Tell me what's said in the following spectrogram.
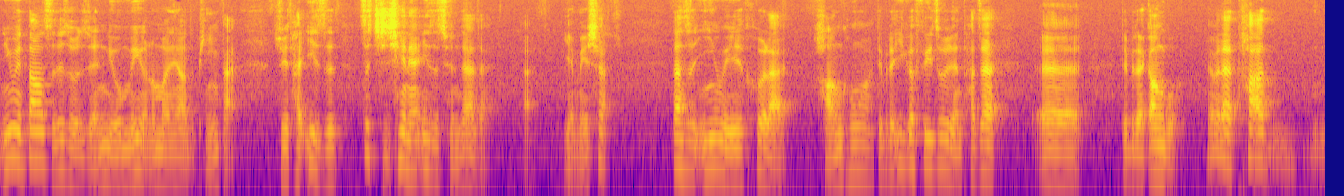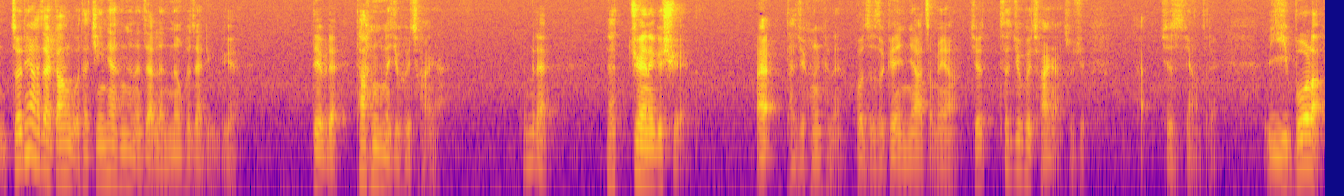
因为当时的时候人流没有那么样的频繁，所以他一直这几千年一直存在着，啊，也没事儿。但是因为后来航空啊，对不对？一个非洲人他在呃，对不对？刚果，对不对？他昨天还在刚果，他今天很可能在伦敦或在纽约，对不对？他很可能就会传染，对不对？他捐了个血，哎，他就很可能，或者是跟人家怎么样，就他就会传染出去，哎，就是这样子的。伊波了。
